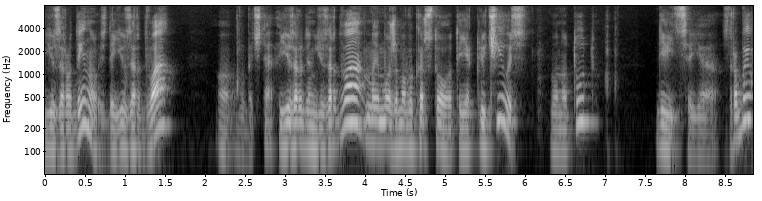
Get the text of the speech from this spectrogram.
юзер 1, ось де юзер 2. О, вибачте, юзер 1, юзер 2 ми можемо використовувати як ключі. Ось воно тут. Дивіться, я зробив.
